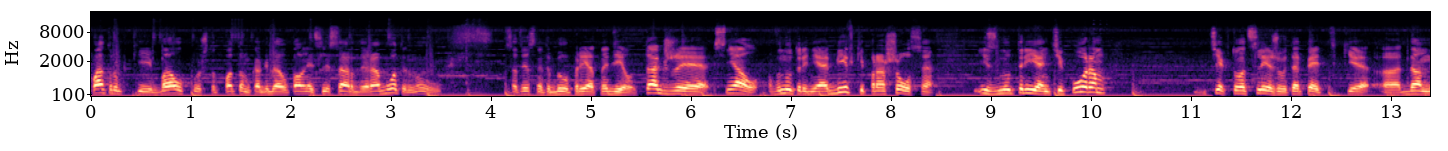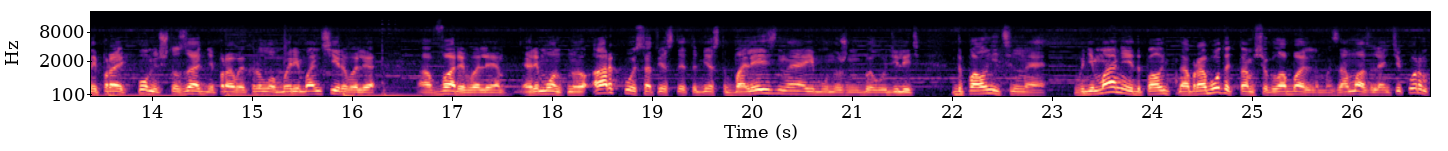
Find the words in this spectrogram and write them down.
патрубки, балку, чтобы потом, когда выполнять слесарные работы, ну, соответственно, это было приятно делать. Также снял внутренние обивки, прошелся изнутри антикором. Те, кто отслеживает, опять-таки, э, данный проект, помнят, что заднее правое крыло мы ремонтировали, э, варивали ремонтную арку. Соответственно, это место болезненное, ему нужно было уделить дополнительное внимание и дополнительно обработать. Там все глобально мы замазали антикором.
